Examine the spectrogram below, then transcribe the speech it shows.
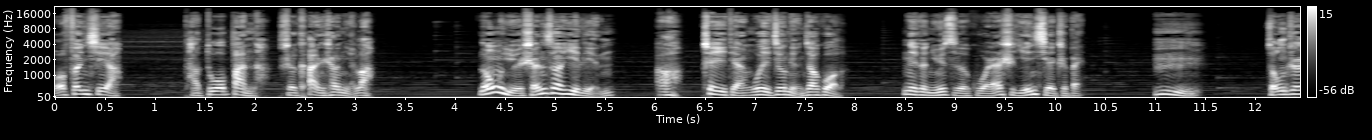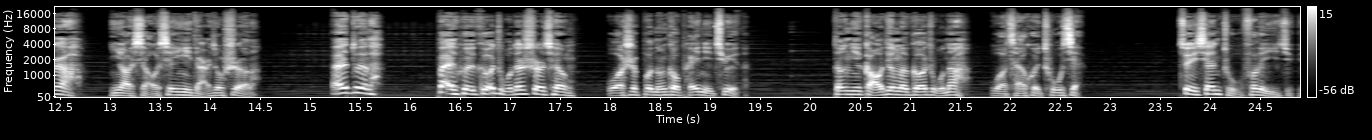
我分析啊，她多半呢是看上你了。龙宇神色一凛，啊，这一点我已经领教过了。那个女子果然是淫邪之辈，嗯，总之啊，你要小心一点就是了。哎，对了，拜会阁主的事情，我是不能够陪你去的。等你搞定了阁主呢，我才会出现。最先嘱咐了一句，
